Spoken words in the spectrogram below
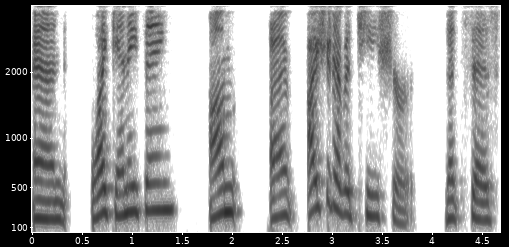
And like anything, I'm I I should have a t-shirt that says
